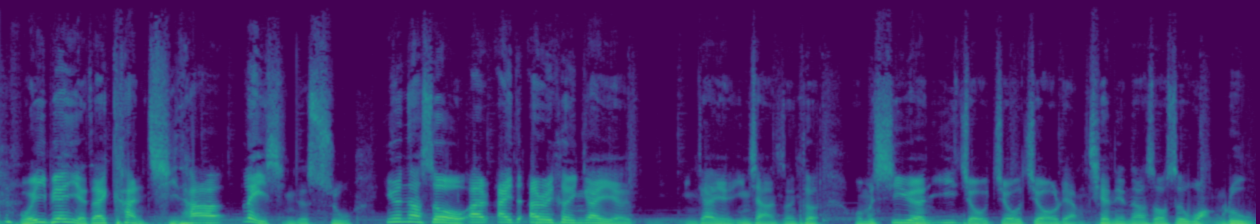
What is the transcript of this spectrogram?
我一边也在看其他类型的书，因为那时候艾艾艾瑞克应该也应该也印象很深刻。我们西元一九九九两千年那时候是网路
